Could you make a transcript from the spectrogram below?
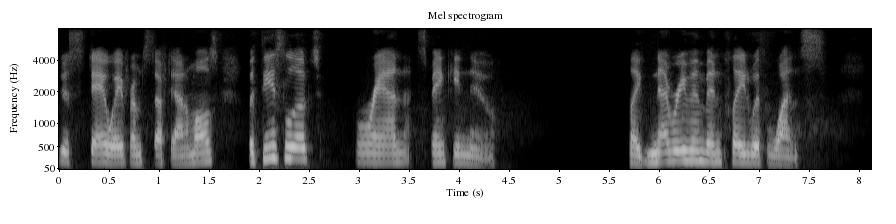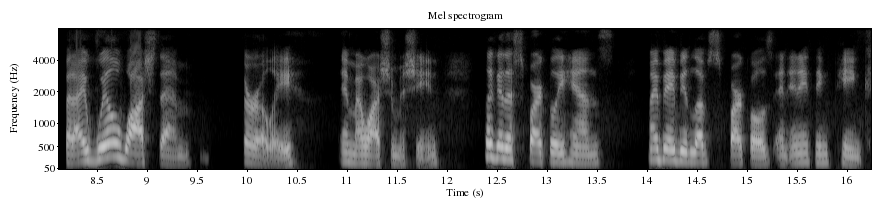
just stay away from stuffed animals, but these looked brand spanking new. Like never even been played with once. But I will wash them thoroughly in my washing machine. Look at the sparkly hands. My baby loves sparkles and anything pink.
